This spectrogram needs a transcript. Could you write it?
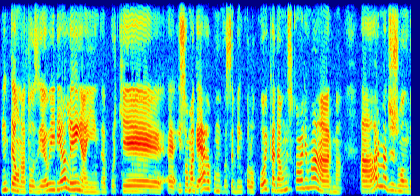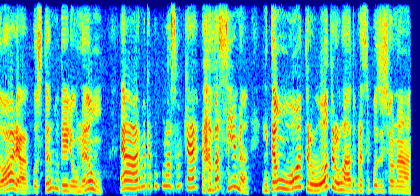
Então, Natuzzi, eu iria além ainda, porque é, isso é uma guerra, como você bem colocou, e cada um escolhe uma arma. A arma de João Dória, gostando dele ou não, é a arma que a população quer, é a vacina. Então, o outro, o outro lado para se posicionar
